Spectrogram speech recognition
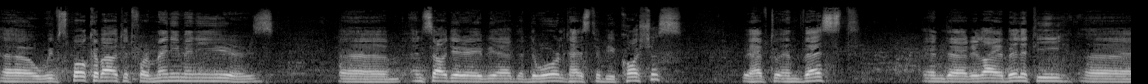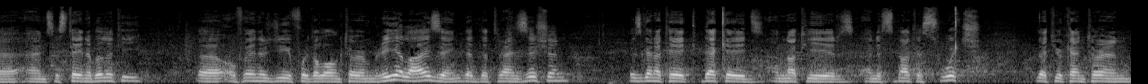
Uh, we've spoke about it for many, many years um, in Saudi Arabia that the world has to be cautious We have to invest in the reliability uh, and sustainability of energy for the long term, realizing that the transition is going to take decades and not years, and it's not a switch that you can turn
